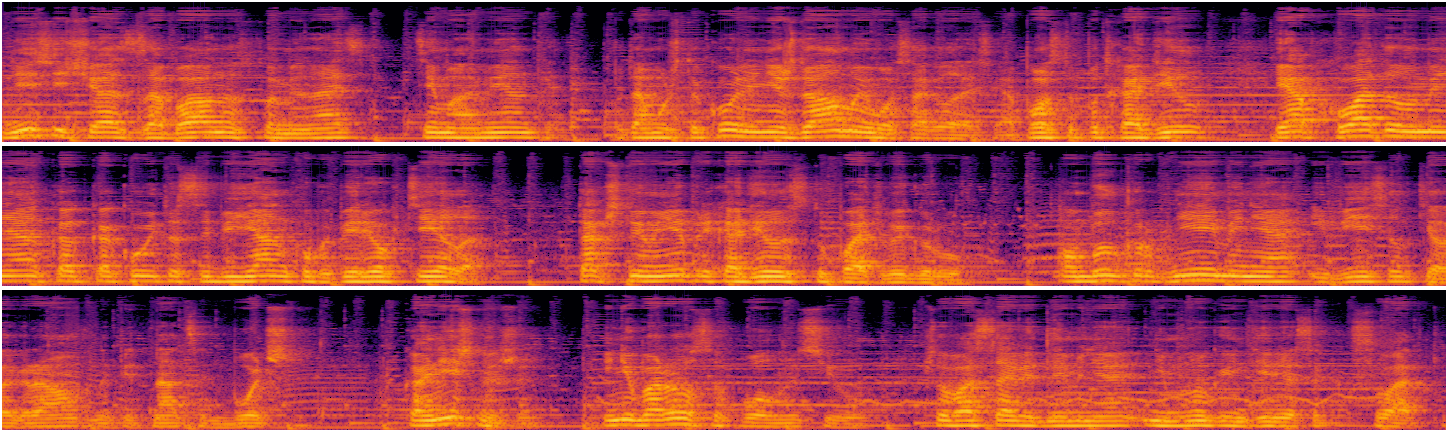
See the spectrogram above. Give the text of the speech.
Мне сейчас забавно вспоминать те моменты, потому что Коля не ждал моего согласия, а просто подходил и обхватывал меня, как какую-то собиянку поперек тела, так что и мне приходилось вступать в игру. Он был крупнее меня и весил килограммов на 15 больше. Конечно же, и не боролся в полную силу, чтобы оставить для меня немного интереса к схватке.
